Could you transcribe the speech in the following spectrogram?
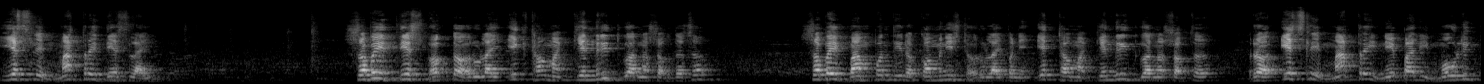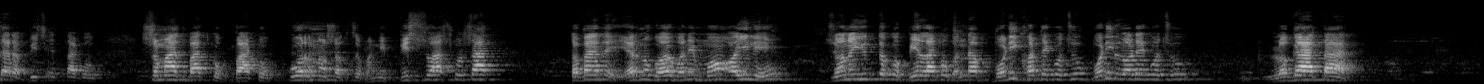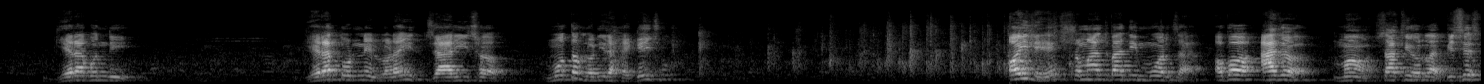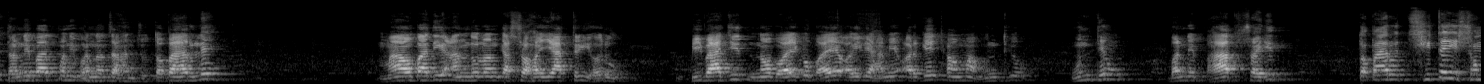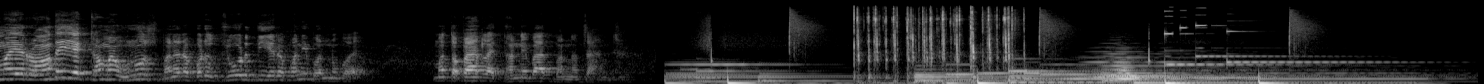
यसले मात्रै देशलाई सबै देशभक्तहरूलाई एक ठाउँमा केन्द्रित गर्न सक्दछ सबै वामपन्थी र कम्युनिस्टहरूलाई पनि एक ठाउँमा केन्द्रित गर्न सक्छ र यसले मात्रै नेपाली मौलिकता र विशेषताको समाजवादको बाटो कोर्न सक्छ भन्ने विश्वासको साथ तपाईँहरूले हेर्नुभयो भने म अहिले जनयुद्धको बेलाको भन्दा बढी खटेको छु बढी लडेको छु लगातार घेराबन्दी घेरा तोड्ने लडाइँ जारी छ। म त लडिराखेकै छु। अहिले समाजवादी मोर्चा अब आज म साथीहरूलाई विशेष धन्यवाद पनि भन्न चाहन्छु। तपाईँहरूले माओवादी आन्दोलनका सहयात्रीहरू विभाजित नभएको भए अहिले हामी अर्कै ठाउँमा हुन्थ्यो हुन्थ्यौँ भन्ने भावसहित तपाईँहरू छिटै समय रहँदै एक ठाउँमा हुनुहोस् भनेर बडो जोड दिएर पनि भन्नुभयो। म तपाईँहरूलाई धन्यवाद भन्न चाहन्छु।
